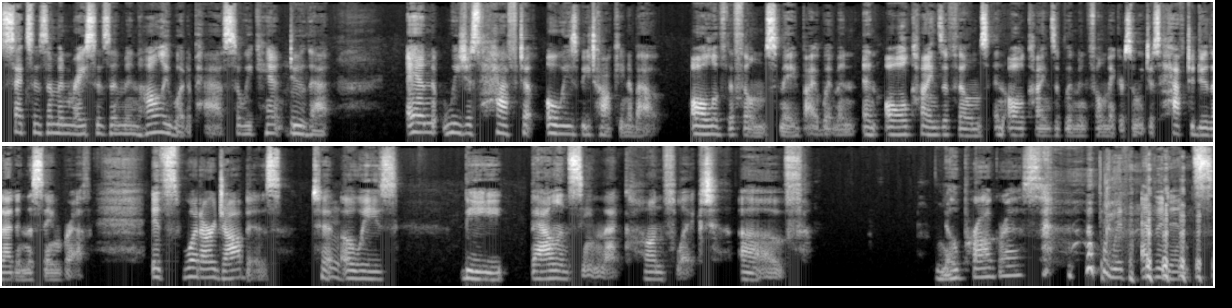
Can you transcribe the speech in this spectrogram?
sexism and racism in Hollywood a pass. So we can't do hmm. that. And we just have to always be talking about all of the films made by women and all kinds of films and all kinds of women filmmakers. And we just have to do that in the same breath. It's what our job is to hmm. always be balancing that conflict of no progress with evidence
